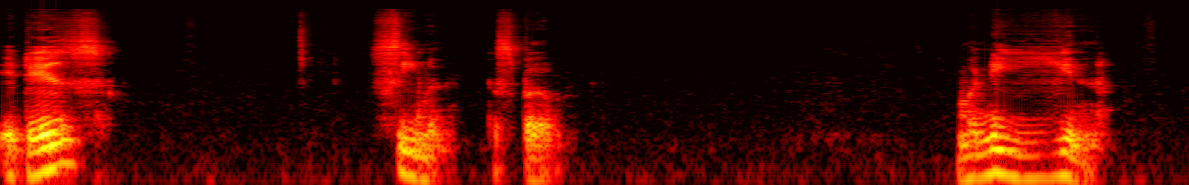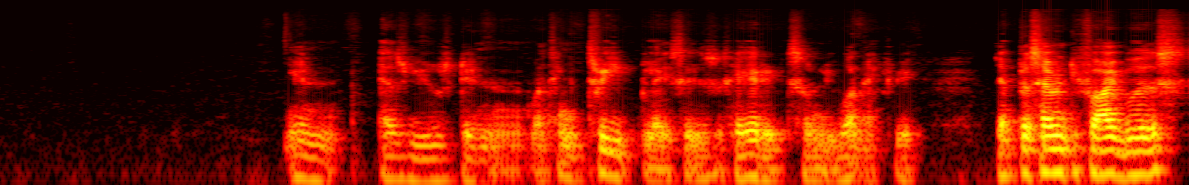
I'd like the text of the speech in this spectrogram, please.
it is semen, the sperm. Maniyin. In as used in I think three places. Here it's only one actually. Chapter 75, verse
